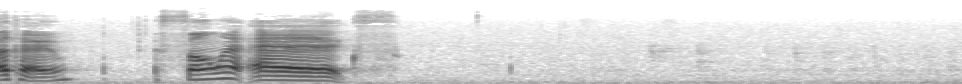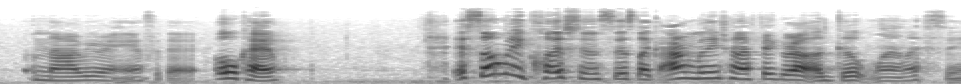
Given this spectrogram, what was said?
okay. Someone asks, Nah, we didn't answer that. Okay. It's so many questions, sis. Like, I'm really trying to figure out a good one. Let's see.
